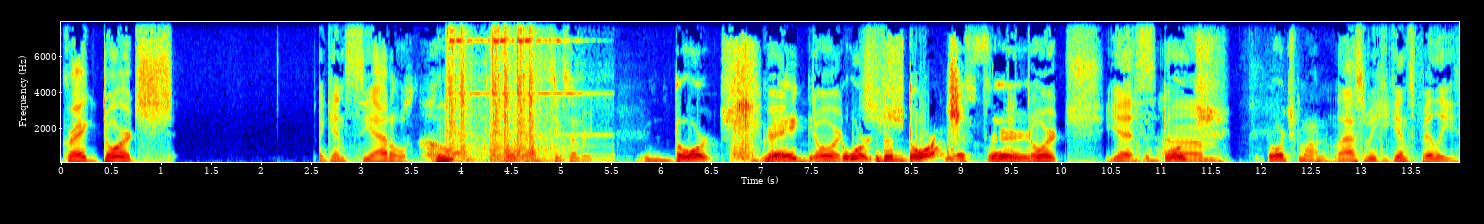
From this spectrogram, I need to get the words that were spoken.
Greg Dortch against Seattle. Who? Four thousand six hundred. Dortch. Greg, Greg Dortch. Dortch. The Dortch. Yes, sir. The Dortch. Yes. The Dortch. Um, the Dorchman. Last week against Philly,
